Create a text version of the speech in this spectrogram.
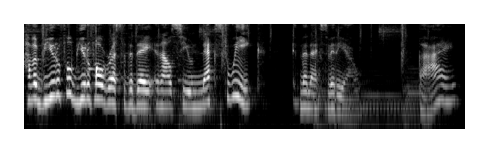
Have a beautiful, beautiful rest of the day, and I'll see you next week in the next video. Bye.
